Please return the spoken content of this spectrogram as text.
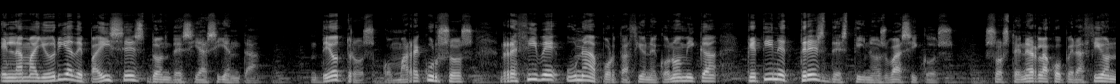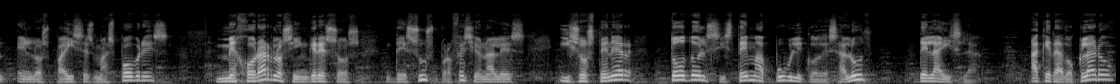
en la mayoría de países donde se asienta. De otros, con más recursos, recibe una aportación económica que tiene tres destinos básicos sostener la cooperación en los países más pobres, mejorar los ingresos de sus profesionales y sostener todo el sistema público de salud de la isla. ¿Ha quedado claro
